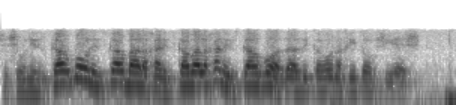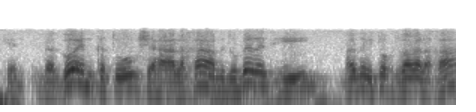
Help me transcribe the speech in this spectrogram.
שכשהוא נזכר בו, הוא נזכר בהלכה. נזכר בהלכה, נזכר בו, אז זה הזיכרון הכי טוב שיש. כן. בגוהן כתוב שההלכה המדוברת היא, מה זה מתוך דבר הלכה?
